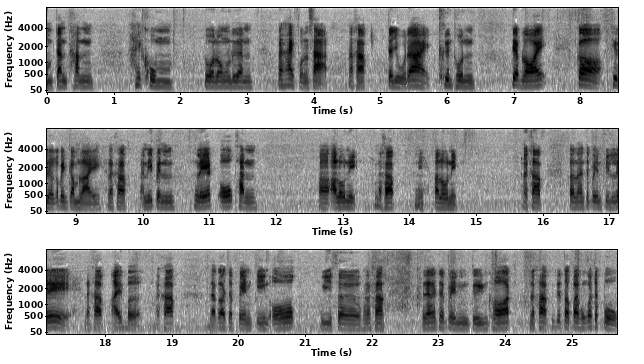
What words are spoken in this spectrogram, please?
ำจันทันให้คุมตัวโรงเรือนไม่ให้ฝนสาดนะครับ จะอยู่ได้คืนทุนเรียบร้อย ก็ที่เหลือก็เป็นกำไรนะครับ อันนี้เป็นเลดโอ๊กพันอะโลนิกนะครับนี่อะโลนิกนะครับตอนนั้นจะเป็นฟิลเล่นะครับไอเบิร์กนะครับ แล้วก็จะเป็นกรีนโอ๊กวีเซอร์นะครับ แล้วก็จะเป็นกรีนคอร์สนะครับเดี๋ยวต่อไปผมก็จะปลูก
